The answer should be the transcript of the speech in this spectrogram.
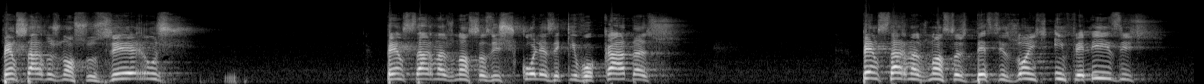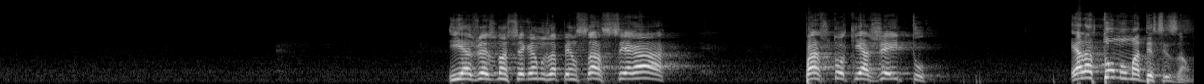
pensar nos nossos erros, pensar nas nossas escolhas equivocadas, pensar nas nossas decisões infelizes. E às vezes nós chegamos a pensar: será, pastor, que há jeito? Ela toma uma decisão,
